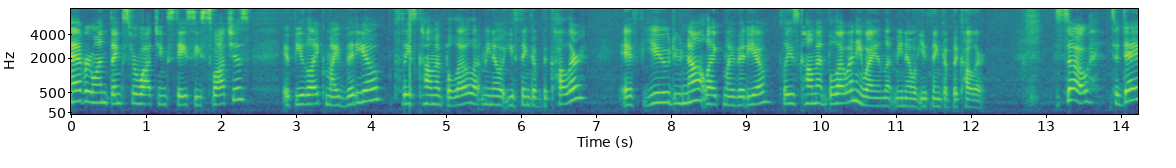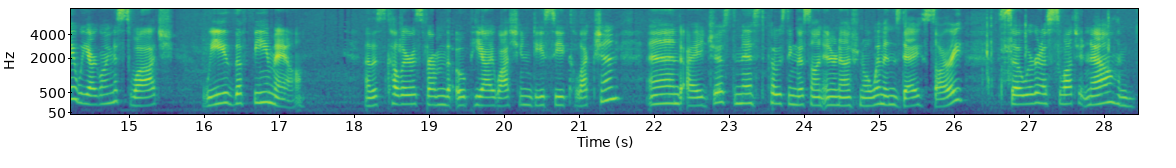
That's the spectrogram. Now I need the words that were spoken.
Hey everyone, thanks for watching Stacy Swatches. If you like my video, please comment below, let me know what you think of the color. If you do not like my video, please comment below anyway and let me know what you think of the color. So, today we are going to swatch We the Female. Now this color is from the OPI Washington DC collection and I just missed posting this on International Women's Day, sorry. So we're going to swatch it now and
